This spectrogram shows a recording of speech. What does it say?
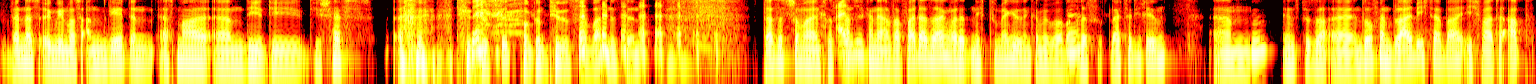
wenn das irgendwen was angeht, dann erstmal ähm, die, die, die Chefs äh, dieses Stützpunkt und dieses Verbandes sind. Das ist schon mal interessant. Also- ich kann ja einfach weiter sagen, wartet nicht zu Maggie, dann können wir über Ja. alles gleichzeitig reden. Ähm, Hm. insbeso- äh, insofern bleibe ich dabei, ich warte ab,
